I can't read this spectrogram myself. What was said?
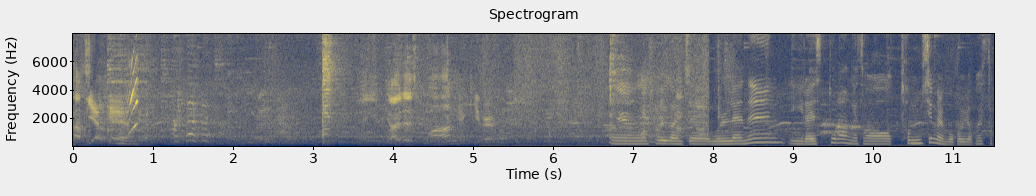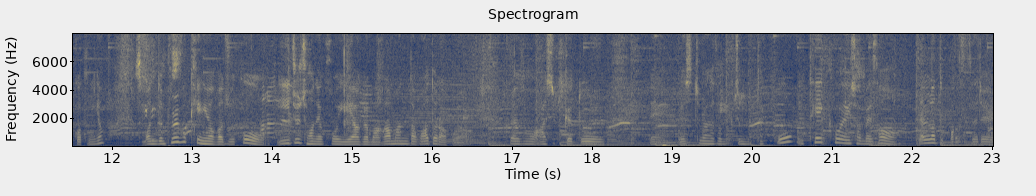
pasta. Yeah, yeah, yeah. 어, 저희가 이제 원래는 이 레스토랑에서 점심을 먹으려고 했었거든요. 완전 풀부킹이어가지고 2주 전에 거의 예약을 마감한다고 하더라고요. 그래서 아쉽게도 네, 레스토랑에서 먹지 못했고 이 테이크어웨이 샵에서 샐러드 박스를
